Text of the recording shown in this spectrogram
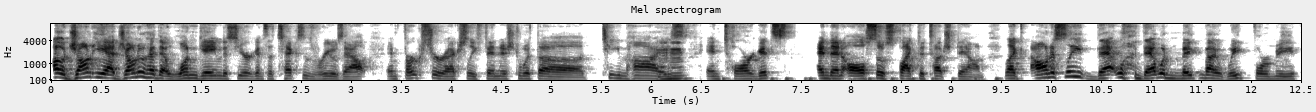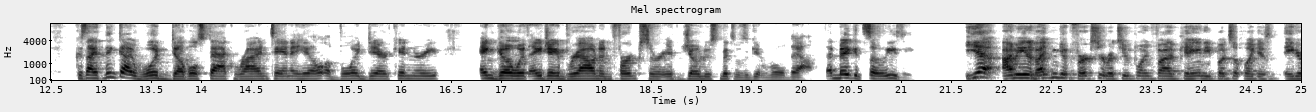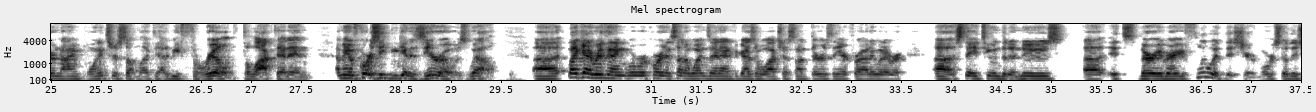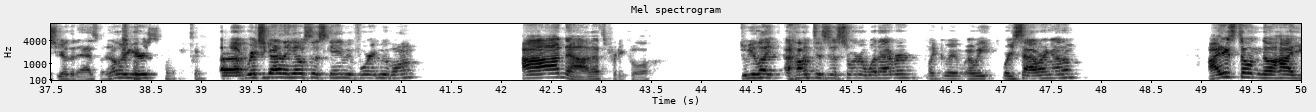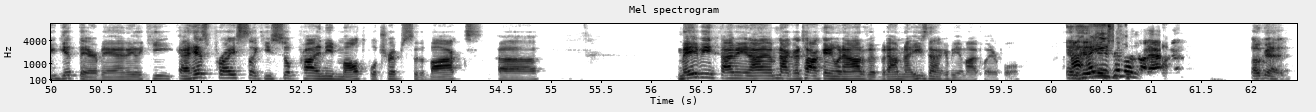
Oh, John, yeah, Jonnu had that one game this year against the Texans where he was out, and Firkser actually finished with uh team highs mm-hmm. and targets, and then also spiked a touchdown. Like honestly, that would that would make my week for me because I think I would double stack Ryan Tannehill, avoid Derrick Henry, and go with AJ Brown and Firkser if Jonnu Smith was getting rolled out. That'd make it so easy. Yeah, I mean, if I can get Firkser with 2.5K and he puts up like his eight or nine points or something like that, I'd be thrilled to lock that in. I mean, of course, he can get a zero as well. Uh, like everything, we're recording this on a Wednesday night. If you guys are watching us on Thursday or Friday, whatever, uh, stay tuned to the news. Uh, it's very, very fluid this year, more so this year than it has been in other years. Uh, Rich, you got anything else this game before we move on? Ah, uh, no, that's pretty cool. Do we like a hunt? Is just sort of whatever? Like, are we, are we souring on him? I just don't know how you get there, man. Like he at his price, like you still probably need multiple trips to the box. Uh maybe. I mean, I, am not gonna talk anyone out of it, but I'm not he's not gonna be in my player pool. And I, I used him on Okay.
